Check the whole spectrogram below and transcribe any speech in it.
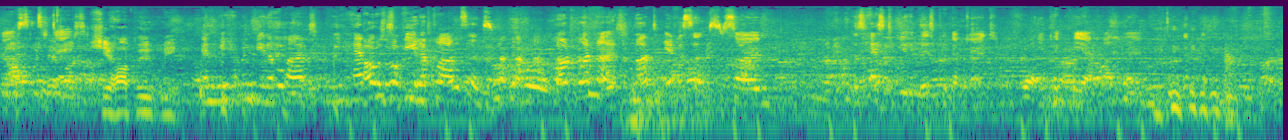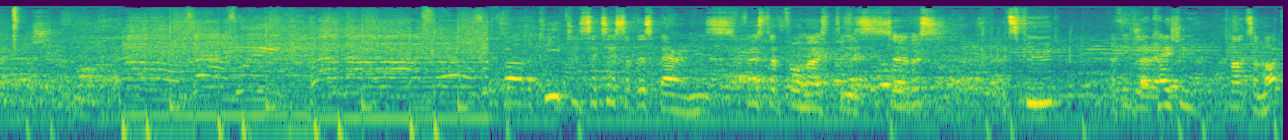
yes, it's a date. She harpooned me. And we haven't been apart, we haven't been apart since. Not one night, not ever since. So this has to be the best pickup joint. You picked me up, by the way. Well, the key to success of this Baron is first and foremost is service, it's food. I think location counts a lot.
